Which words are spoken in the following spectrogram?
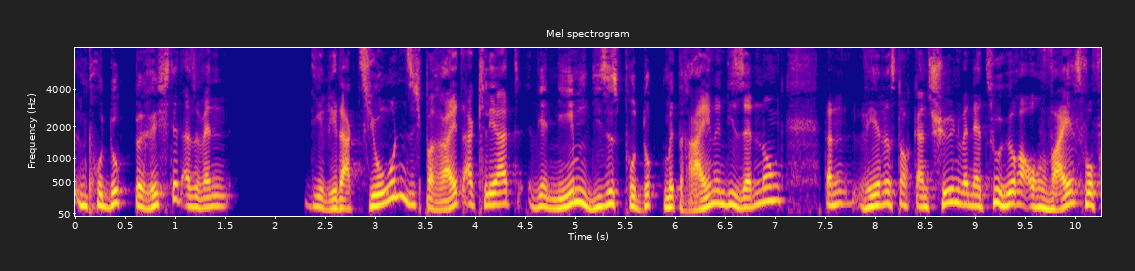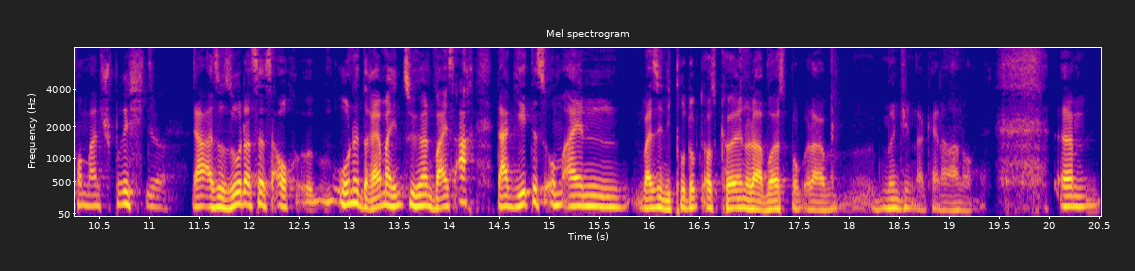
ein Produkt berichtet, also wenn die Redaktion sich bereit erklärt, wir nehmen dieses Produkt mit rein in die Sendung, dann wäre es doch ganz schön, wenn der Zuhörer auch weiß, wovon man spricht. Ja. Ja, also so, dass es auch ähm, ohne dreimal hinzuhören weiß, ach, da geht es um ein, weiß ich nicht, Produkt aus Köln oder Wolfsburg oder München oder keine Ahnung. Ähm,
